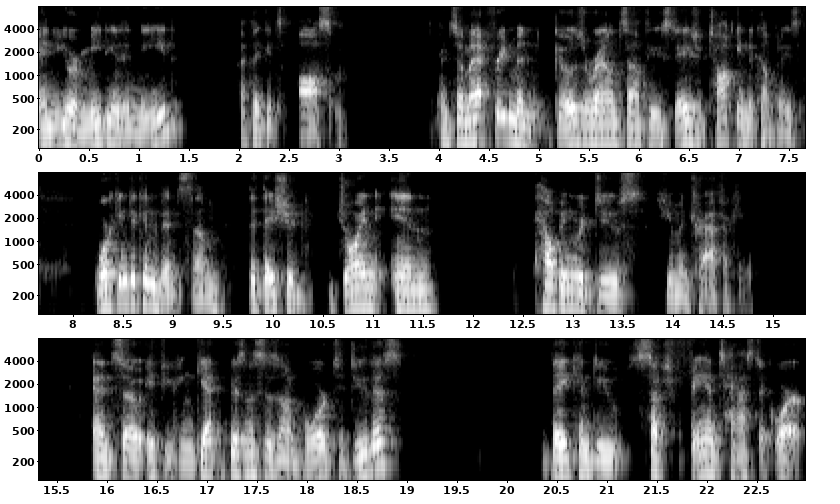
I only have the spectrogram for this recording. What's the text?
and you are meeting a need, I think it's awesome. And so Matt Friedman goes around Southeast Asia talking to companies, working to convince them that they should join in helping reduce human trafficking. And so, if you can get businesses on board to do this, they can do such fantastic work.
